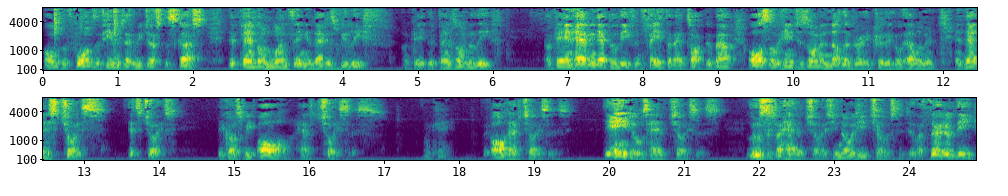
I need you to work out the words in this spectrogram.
all of the forms of healings that we just discussed depend on one thing, and that is belief. Okay. It depends on belief. Okay, and having that belief and faith that I talked about also hinges on another very critical element, and that is choice. It's choice because we all have choices. Okay? We all have choices. The angels had choices. Lucifer had a choice. You know what he chose to do. A third of the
